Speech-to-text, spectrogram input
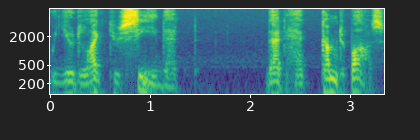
you'd like to see that that had come to pass.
